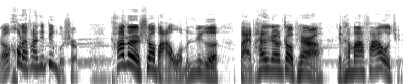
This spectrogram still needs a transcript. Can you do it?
然后后来发现并不是，他呢是要把我们这个摆拍的这张照片啊给他妈发过去。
